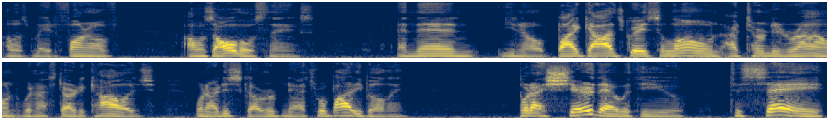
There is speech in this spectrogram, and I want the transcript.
I was made fun of, I was all those things. And then, you know, by God's grace alone, I turned it around when I started college, when I discovered natural bodybuilding. But I share that with you to say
